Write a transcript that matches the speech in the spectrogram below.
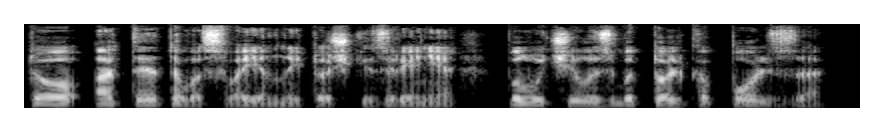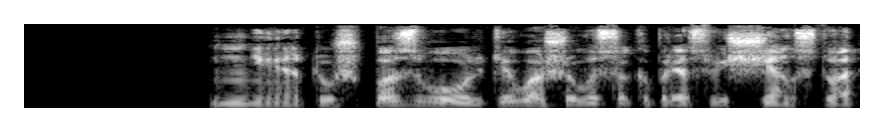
то от этого с военной точки зрения получилась бы только польза. — Нет уж, позвольте, ваше высокопреосвященство,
